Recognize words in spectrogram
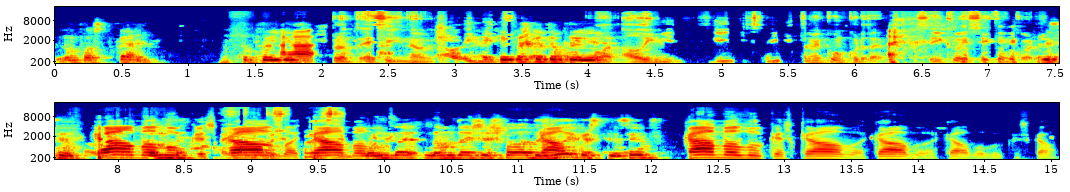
não posso tocar. Estou proibido. Ah, pronto, é assim, não, há limites. Equipas que eu estou proibido. Claro, há limite. Isso aí também concordamos. Isso aí, isso aí concordo. calma, Lucas, calma, calma. Não, de, não me deixas falar dos calma. Lakers, por exemplo. Calma, Lucas, calma, calma, calma, Lucas, calma.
